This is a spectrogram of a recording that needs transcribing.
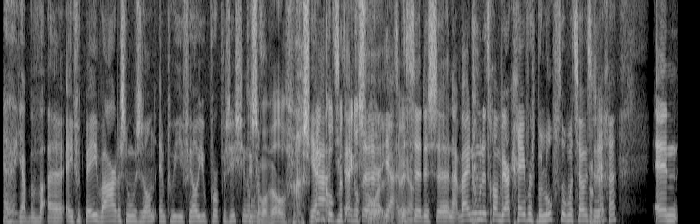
eh, ja, bewa- eh, EVP-waardes noemen ze dan, Employee Value Proposition. Het is allemaal wel gespinkeld met echt, Engelse eh, woorden. ja, dit, dus, Ja. eh, dus nou, wij noemen het gewoon werkgeversbelofte, om het zo te zeggen. En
